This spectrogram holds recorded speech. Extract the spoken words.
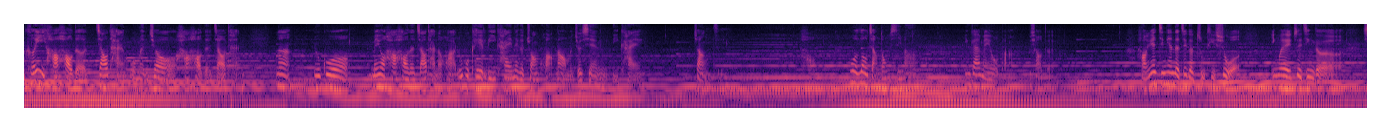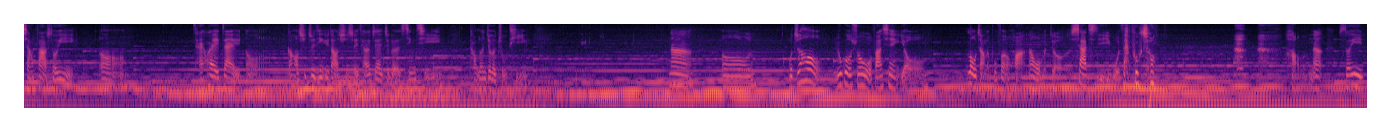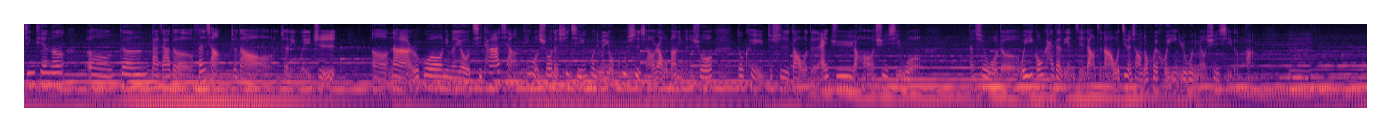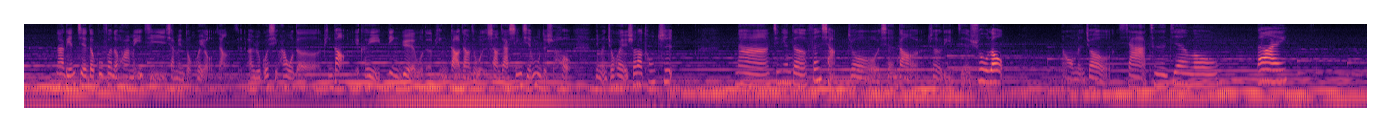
可以好好的交谈，我们就好好的交谈。那如果没有好好的交谈的话，如果可以离开那个状况，那我们就先离开，这样子。好，我漏讲东西吗？应该没有吧，不晓得。好，因为今天的这个主题是我因为最近的想法，所以嗯，才会在嗯，刚好是最近遇到事，所以才会在这个星期。讨论这个主题。那，嗯，我之后如果说我发现有漏讲的部分的话，那我们就下期我再补充。好，那所以今天呢，嗯，跟大家的分享就到这里为止。呃，那如果你们有其他想听我说的事情，或你们有故事想要让我帮你们说，都可以就是到我的 IG，然后讯息我。但是我的唯一公开的连接这样子，那我基本上都会回应。如果你们有讯息的话，那连接的部分的话，每一集下面都会有这样子。啊，如果喜欢我的频道，也可以订阅我的频道，这样子我上架新节目的时候，你们就会收到通知。那今天的分享就先到这里结束喽，那我们就下次见喽，拜拜。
